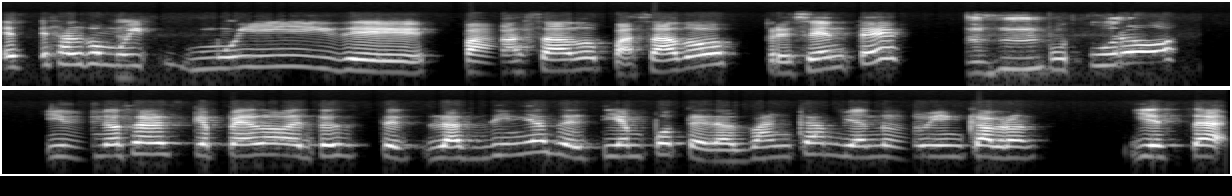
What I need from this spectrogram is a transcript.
es, es, algo muy, muy de pasado, pasado, presente, futuro, y no sabes qué pedo, entonces las líneas del tiempo te las van cambiando bien cabrón, y está,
